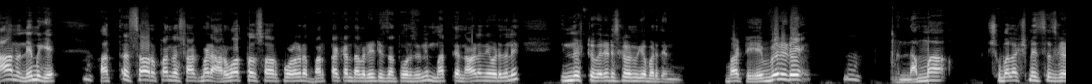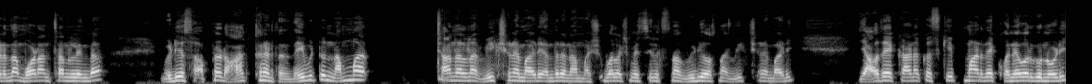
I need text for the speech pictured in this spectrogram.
ನಾನು ನಿಮಗೆ ಹತ್ತು ಸಾವಿರ ರೂಪಾಯಿಂದ ಸ್ಟಾರ್ಟ್ ಮಾಡಿ ಅರವತ್ತು ಸಾವಿರ ರೂಪಾಯಿ ಒಳಗಡೆ ಬರ್ತಕ್ಕಂಥ ವೆರೈಟೀಸ್ ಅಂತ ತೋರಿಸ್ತೀನಿ. ಮತ್ತೆ ನಾಳೆ ವಿಡಿಯೋದಲ್ಲಿ ಇನ್ನಷ್ಟು ವೆರೈಟೀಸ್ಗಳೊಂದಿಗೆ ಬರ್ತೀನಿ. ಬಟ್ ಎವ್ರಿ ಡೇ ನಮ್ಮ ಶುಭಲಕ್ಷ್ಮಿ ಸಿಸ್ಗಳಿಂದ ಮೋಡನ್ ಚಾನಲಿಂದ ಚಾನಲ್ ಇಂದ ವಿಡಿಯೋಸ್ ಅಪ್ಲೋಡ್ ಆಗ್ತಾನೆ ಇರ್ತದೆ. ದಯವಿಟ್ಟು ನಮ್ಮ ಚಾನಲ್ನ ವೀಕ್ಷಣೆ ಮಾಡಿ ಅಂದ್ರೆ ನಮ್ಮ ಶುಭಲಕ್ಷ್ಮಿ ಸಿಲ್ಕ್ಸ್ನ ವೀಡಿಯೋಸ್ನ ವೀಕ್ಷಣೆ ಮಾಡಿ ಯಾವುದೇ ಕಾರಣಕ್ಕೂ ಸ್ಕಿಪ್ ಮಾಡದೆ ಕೊನೆವರೆಗೂ ನೋಡಿ.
